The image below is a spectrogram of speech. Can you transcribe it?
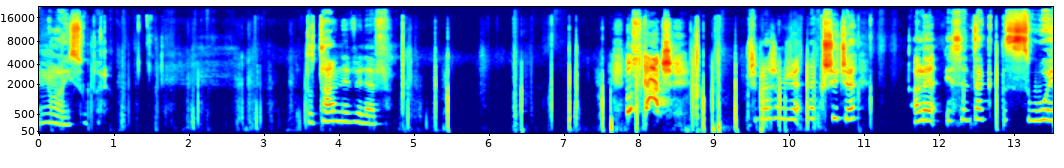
No i super. Totalny wylew. No skacz! Przepraszam, że tak krzyczę, ale jestem tak zły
